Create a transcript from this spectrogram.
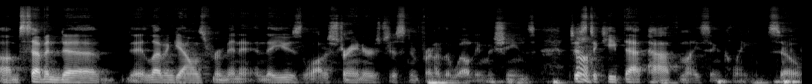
um, seven to 11 gallons per minute. And they use a lot of strainers just in front of the welding machines just huh. to keep that path nice and clean. So,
